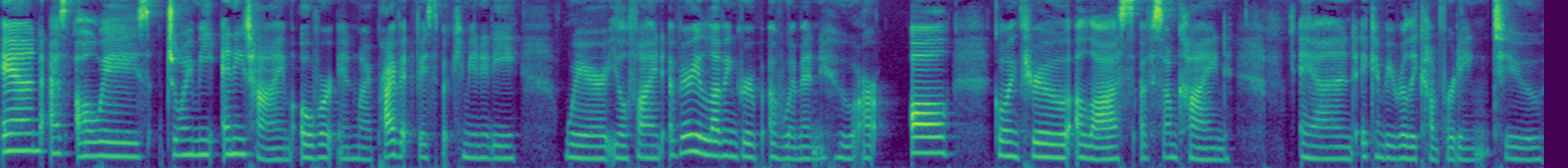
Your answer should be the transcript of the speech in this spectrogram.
And as always, join me anytime over in my private Facebook community where you'll find a very loving group of women who are all going through a loss of some kind. And it can be really comforting to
